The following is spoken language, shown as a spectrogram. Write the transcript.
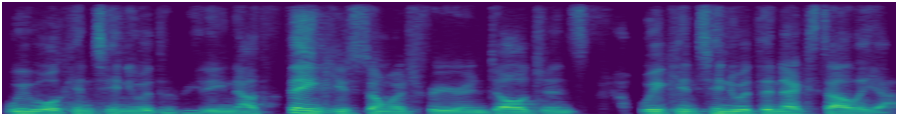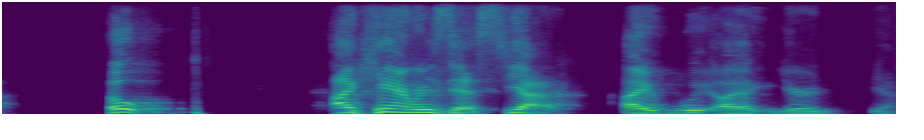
We will continue with the reading now. Thank you so much for your indulgence. We continue with the next aliyah. Oh, I can't resist. Yeah, I we, uh, you're yeah.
